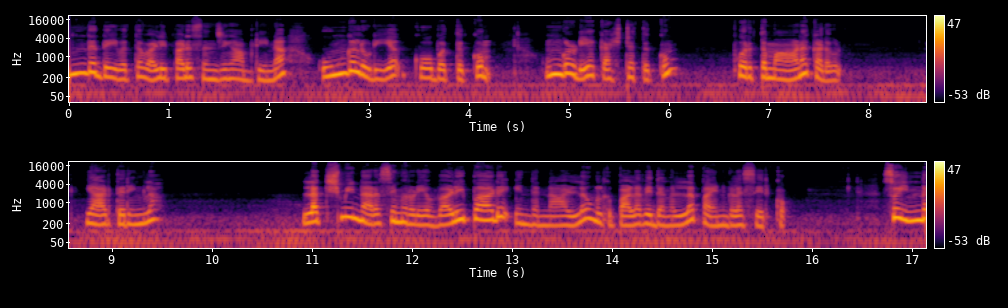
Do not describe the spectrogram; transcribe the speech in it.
இந்த தெய்வத்தை வழிபாடு செஞ்சீங்க அப்படின்னா உங்களுடைய கோபத்துக்கும் உங்களுடைய கஷ்டத்துக்கும் பொருத்தமான கடவுள். யார் தெரியுங்களா? லக்ஷ்மி நரசிம்மருடைய வழிபாடு இந்த நாளில் உங்களுக்கு பல விதங்களில் பயன்களை சேர்க்கும். ஸோ இந்த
